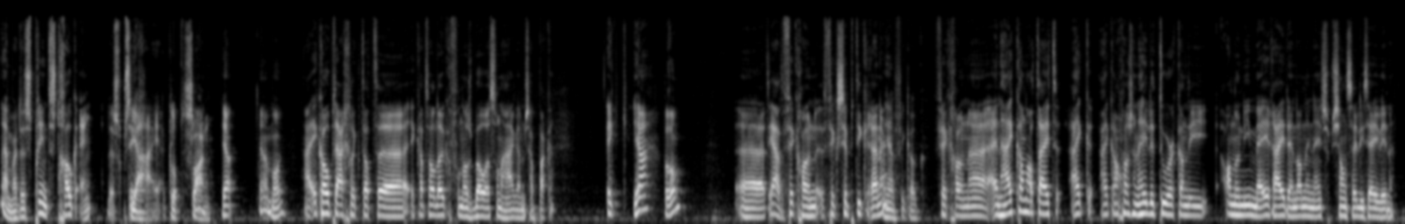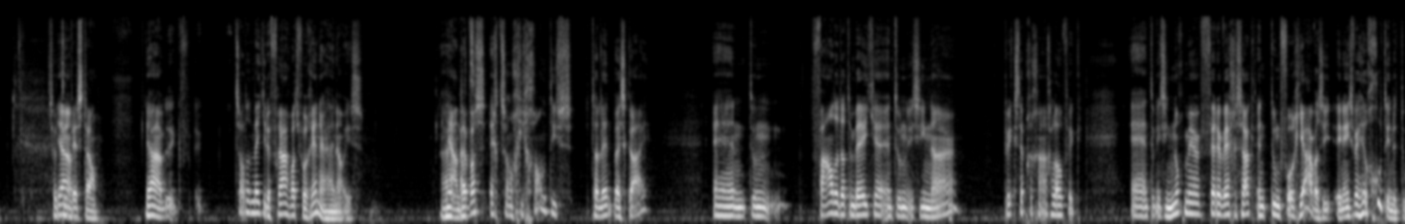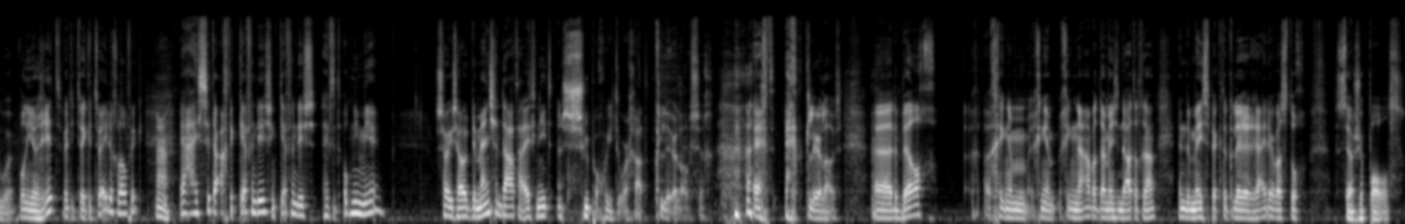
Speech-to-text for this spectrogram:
Nee, maar de sprint is toch ook eng? Dus op zich. Ja, ja, klopt. Slang. Ja, ja mooi. Nou, ik hoopte eigenlijk dat... eh, ik had het wel leuk gevonden als Boas van Hagen hem zou pakken. Ik, ja, waarom? Eh, ja, dat vind ik gewoon vind ik sympathieke renner. Ja, vind ik ook. Vind ik gewoon, eh, en hij kan altijd... Hij, hij kan gewoon zo'n hele tour kan die anoniem meerijden... en dan ineens op Champs-Élysées winnen. Zo Ja. type is het wel. Ja, ik, ik- het is altijd een beetje de vraag wat voor renner hij nou is. Hij, Ja, hij dat- was echt zo'n gigantisch talent bij Sky. En toen faalde dat een beetje. En toen is hij naar Quickstep gegaan, geloof ik. En toen is hij nog meer verder weggezakt. En toen vorig jaar was hij ineens weer heel goed in de Tour. Won hij een rit, werd hij twee keer tweede, geloof ik. Ja. Ja, hij zit daar achter Cavendish. En Cavendish heeft het ook niet meer. Sowieso, Dimension Data heeft niet een super goede tour gehad. Kleurloos, zeg. echt, echt kleurloos. Eh, de Belg eh, ging, hem, ging, hem, ging na wat Dimension Data had gedaan. En de meest spectaculaire rijder was toch Serge Pauls.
